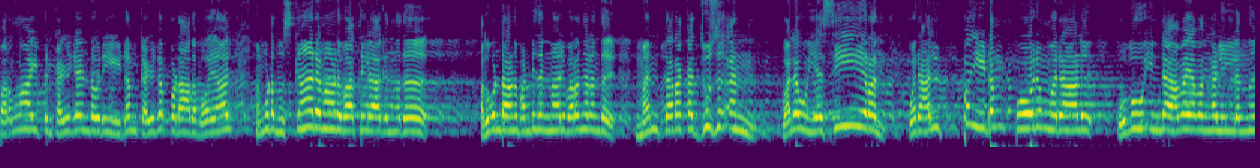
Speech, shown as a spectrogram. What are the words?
ഫർലായിട്ടും കഴുകേണ്ട ഒരു ഇടം കഴുകപ്പെടാതെ പോയാൽ നമ്മുടെ നിസ്കാരമാണ് ബാത്തിലാകുന്നത്. അതുകൊണ്ടാണ് പണ്ഡിതന്മാർ പറഞ്ഞത് മൻ തറക്ക ജുസ് അൻ വലൗ യസീറൻ. ഒരല്പ ഇടം പോലും ഒരാൾ ഉദൂഇന്റെ അവയവങ്ങളിൽ നിന്ന്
